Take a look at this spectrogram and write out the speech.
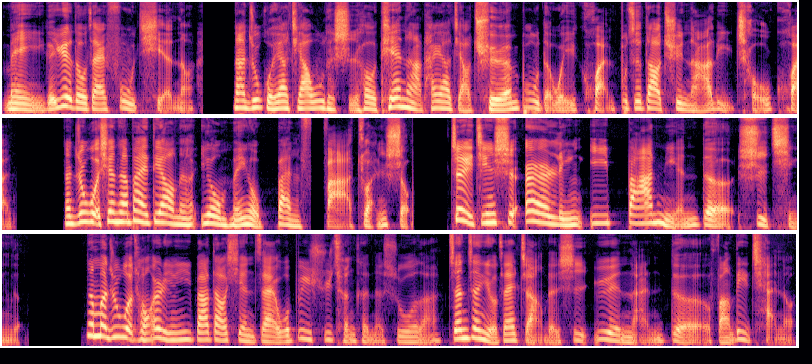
每个月都在付钱呢。那如果要交屋的时候，天哪，他要缴全部的尾款，不知道去哪里筹款。那如果现在卖掉呢，又没有办法转手。这已经是二零一八年的事情了。那么，如果从二零一八到现在，我必须诚恳的说了，真正有在涨的是越南的房地产哦。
